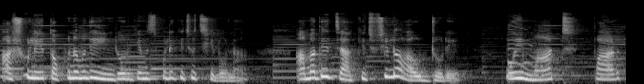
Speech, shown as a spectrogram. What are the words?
আসলে তখন আমাদের ইনডোর গেমস বলে কিছু ছিল না। আমাদের যা কিছু ছিল আউটডোরে ওই মাঠ পার্ক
